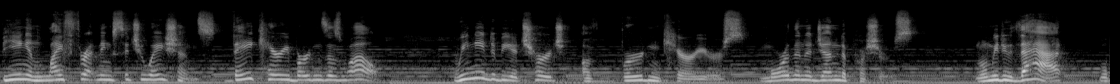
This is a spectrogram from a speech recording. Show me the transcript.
being in life threatening situations. They carry burdens as well. We need to be a church of burden carriers more than agenda pushers. And when we do that, we'll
